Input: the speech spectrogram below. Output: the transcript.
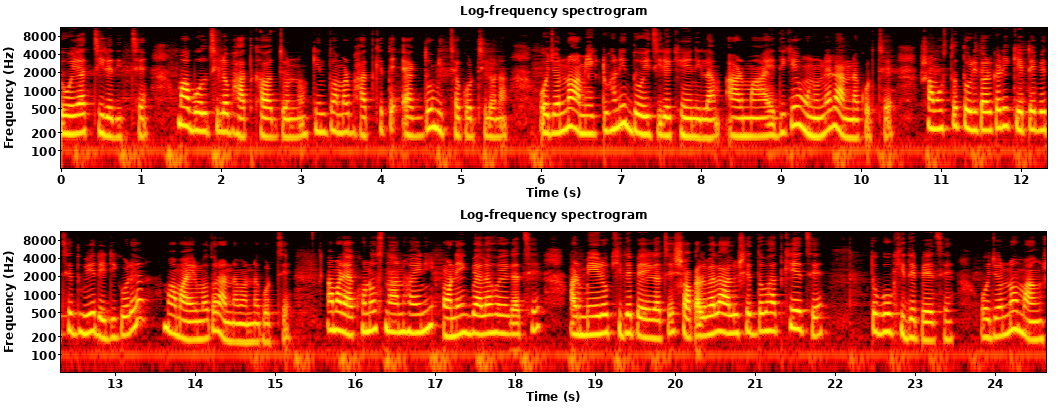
দই আর চিড়ে দিচ্ছে। মা বলছিল ভাত খাওয়ার জন্য, কিন্তু আমার ভাত খেতে একদম ইচ্ছা করছিল না। ওই জন্য আমি একটুখানি দই চিড়ে খেয়ে নিলাম, আর মা এদিকে উনুনে রান্না করছে। সমস্ত তরি তরকারি কেটে, বেছে, ধুয়ে রেডি করে মা মায়ের মতো রান্না বান্না করছে। আমার এখনও স্নান হয়নি, অনেক বেলা হয়ে গেছে আর মেয়েরও খিদে পেয়ে গেছে। সকালবেলা আলু সেদ্ধ ভাত খেয়েছে, তবুও খিদে পেয়েছে। ওই জন্য মাংস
